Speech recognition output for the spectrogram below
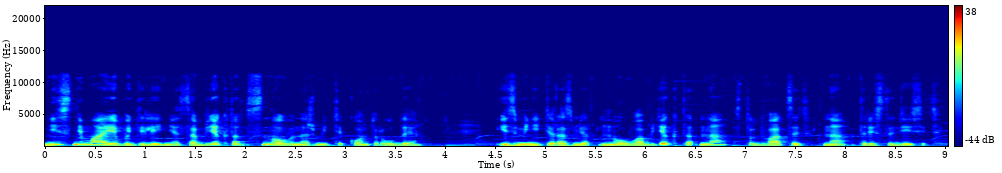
Не снимая выделение с объекта, снова нажмите Ctrl-D. Измените размер нового объекта на 120 на 310.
